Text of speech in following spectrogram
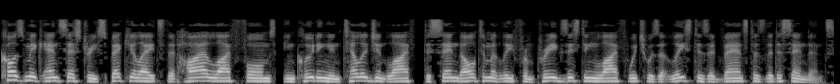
Cosmic ancestry speculates that higher life forms, including intelligent life, descend ultimately from pre-existing life which was at least as advanced as the descendants.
